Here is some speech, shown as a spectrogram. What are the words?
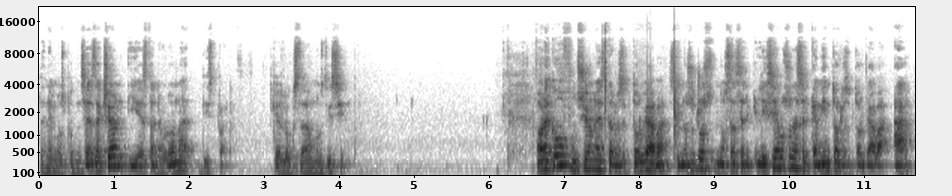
tenemos potenciales de acción y esta neurona dispara, que es lo que estábamos diciendo. Ahora, ¿cómo funciona este receptor GABA? Si nosotros nos le hiciéramos un acercamiento al receptor GABA A,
